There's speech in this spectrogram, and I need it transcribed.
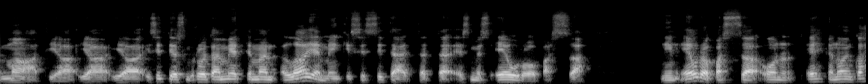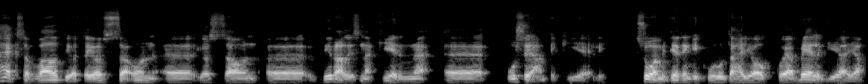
maat. Ja, ja, ja, ja sitten jos ruvetaan miettimään laajemminkin siis sitä, että, että esimerkiksi Euroopassa – niin Euroopassa on ehkä noin kahdeksan valtiota, jossa on, jossa on virallisena kielenä useampi kieli. Suomi tietenkin kuuluu tähän joukkoon ja Belgia ja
